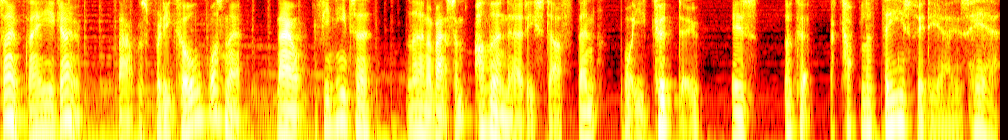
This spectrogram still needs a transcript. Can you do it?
So there you go. That was pretty cool, wasn't it? Now, if you need to learn about some other nerdy stuff, then what you could do is look at a couple of these videos here.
